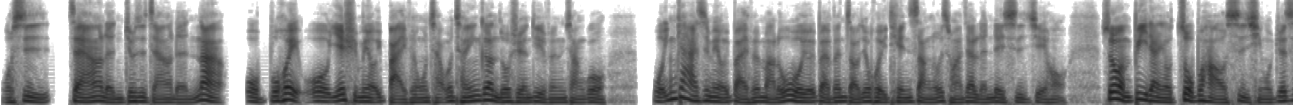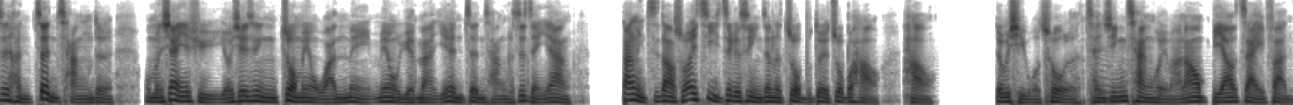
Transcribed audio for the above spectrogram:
我是怎样人就是怎样人。那我不会，我也许没有一百分，我曾我曾经跟很多学生弟子分享过。我应该还是没有一百分嘛？如果我有一百分，早就回天上了。为什么还在人类世界？吼，所以我们必然有做不好的事情，我觉得是很正常的。我们现在也许有些事情做没有完美、没有圆满，也很正常。可是怎样？当你知道说，哎，自己这个事情真的做不对、做不好，好，对不起，我错了，诚心忏悔嘛，然后不要再犯。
